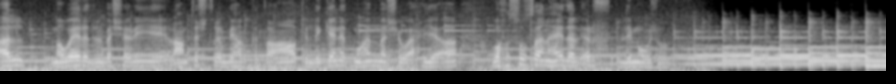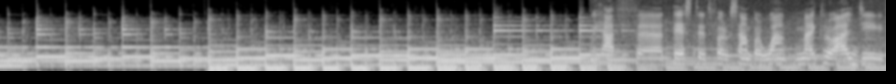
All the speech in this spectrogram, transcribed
الموارد البشرية اللي عم تشتغل بهالقطاعات اللي كانت مهمشة واحيائها وخصوصا هذا الإرث اللي موجود. We have uh, tested, for example, one microalgae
